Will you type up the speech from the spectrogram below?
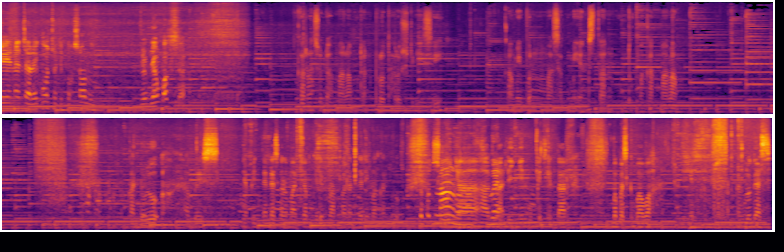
Eh, nah caraku aja dipaksa lu. Yang paksa. Karena sudah malam dan perut harus diisi, kami pun memasak mie instan untuk makan malam. Makan dulu. Habis nyiapin tenda segala macam jadi kelaparan jadi makan dulu. Cepet Suhunya agak dingin mungkin sekitar babas ke bawah. Dingin. Makan dulu gas.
